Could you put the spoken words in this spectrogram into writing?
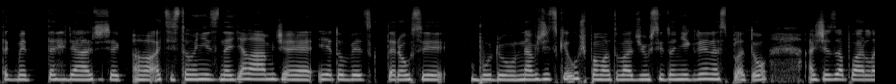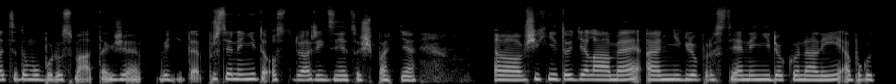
tak mi tehdy řekl, uh, ať si z toho nic nedělám, že je to věc, kterou si budu navždycky už pamatovat, že už si to nikdy nespletu a že za pár let se tomu budu smát, takže vidíte, prostě není to ostuda říct něco špatně. Všichni to děláme a nikdo prostě není dokonalý a pokud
